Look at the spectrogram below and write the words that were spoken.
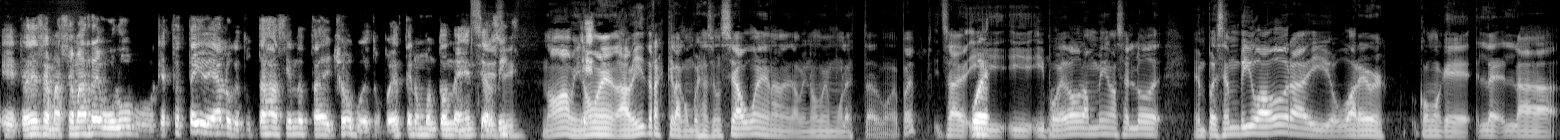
Entonces se me hace más revolú. Porque esto está ideal, lo que tú estás haciendo está de show, porque tú puedes tener un montón de gente Sí, así. sí. No, a mí no me, a mí tras que la conversación sea buena, a mí no me molesta. pues, ¿sabes? Pues- y, y, y puedo también hacerlo, de- empecé en vivo ahora y whatever. Como que la- la-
